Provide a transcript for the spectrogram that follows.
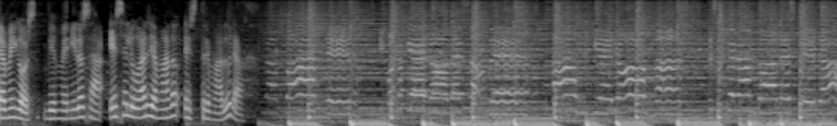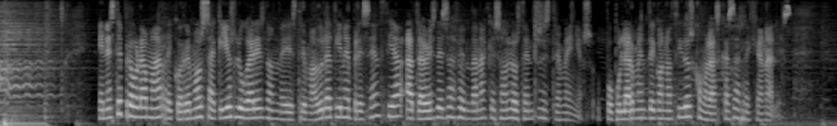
Hola amigos, bienvenidos a ese lugar llamado Extremadura. En este programa recorremos aquellos lugares donde Extremadura tiene presencia a través de esas ventanas que son los centros extremeños, popularmente conocidos como las casas regionales.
